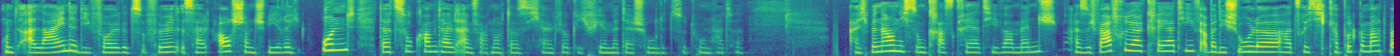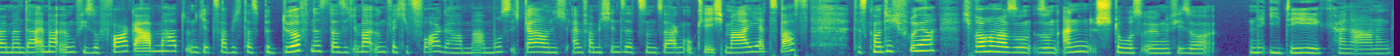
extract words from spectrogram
Und alleine die Folge zu füllen, ist halt auch schon schwierig. Und dazu kommt halt einfach noch, dass ich halt wirklich viel mit der Schule zu tun hatte. Ich bin auch nicht so ein krass kreativer Mensch. Also ich war früher kreativ, aber die Schule hat es richtig kaputt gemacht, weil man da immer irgendwie so Vorgaben hat. Und jetzt habe ich das Bedürfnis, dass ich immer irgendwelche Vorgaben haben muss. Ich kann auch nicht einfach mich hinsetzen und sagen, okay, ich mal jetzt was. Das konnte ich früher. Ich brauche immer so, so einen Anstoß irgendwie, so eine Idee, keine Ahnung,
